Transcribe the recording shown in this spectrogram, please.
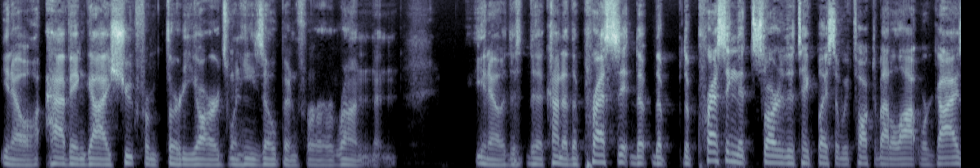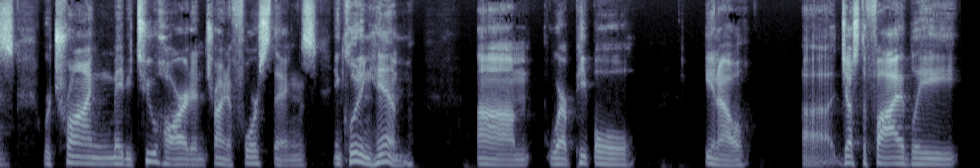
you know, having guys shoot from 30 yards when he's open for a run? And, you know, the, the kind of the press, the, the, the pressing that started to take place that we've talked about a lot where guys were trying maybe too hard and trying to force things, including him, um, where people, you know, uh, justifiably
